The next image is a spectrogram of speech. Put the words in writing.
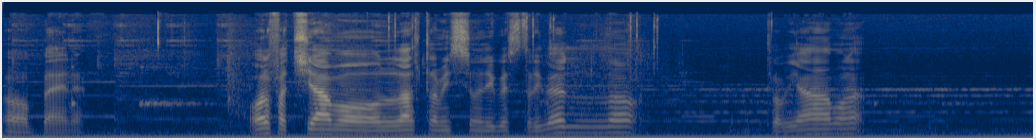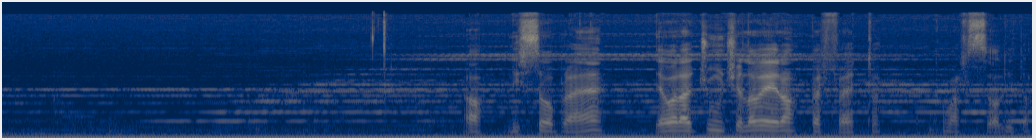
Oh, bene. Ora facciamo l'altra missione di questo livello. Troviamola. Oh, lì sopra, eh. Devo raggiungerlo, vero? Perfetto. Come al solito.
